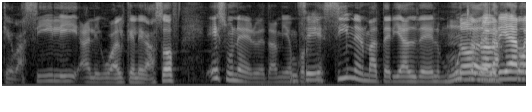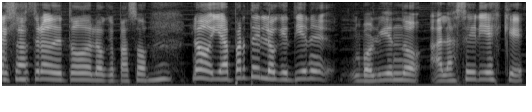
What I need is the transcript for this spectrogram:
que Basili, al igual que Legasov, es un héroe también, porque Sí. sin el material de él, no, muchas no de las habría cosas- registro de todo lo que pasó. No, y aparte lo que tiene, volviendo a la serie, es que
